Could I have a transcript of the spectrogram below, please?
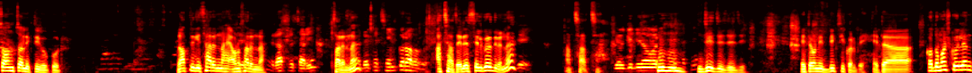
চঞ্চল একটি কুকুর। রাত্রি কি ছাড়েন না? এখনও ছাড়েন না? রাত্রে ছাড়েন না? এটাকে সেল করা হবে। আচ্ছা আচ্ছা এটা সেল করে দিবেন না? আচ্ছা আচ্ছা। জি জি জি জি। এটা উনি বিক্রি করবে। এটা কত মাস করলেন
